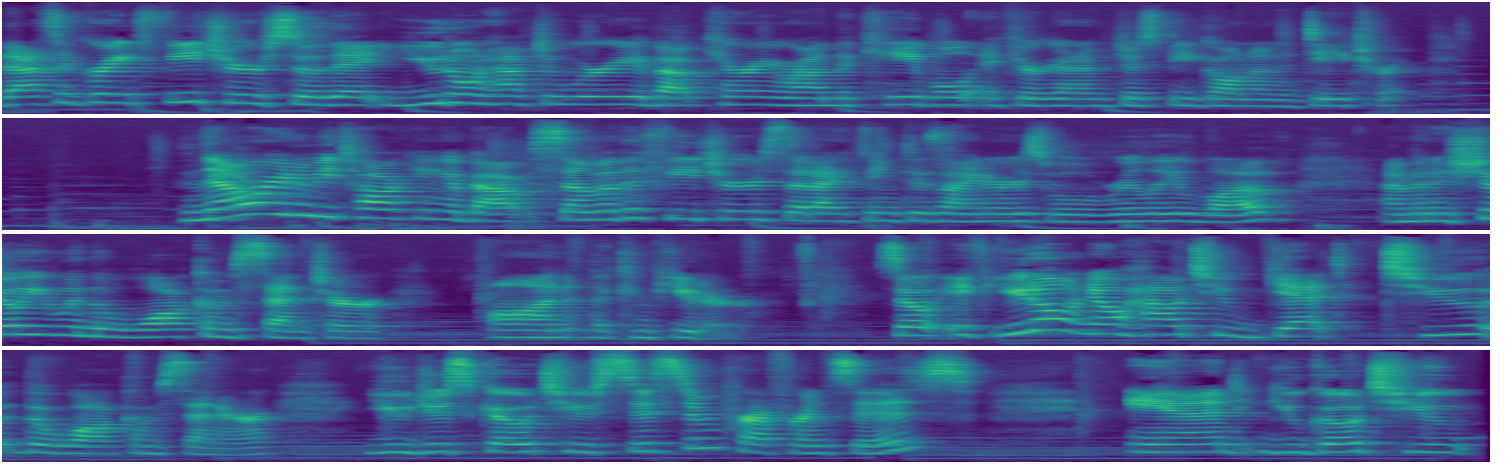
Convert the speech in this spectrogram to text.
That's a great feature so that you don't have to worry about carrying around the cable if you're gonna just be gone on a day trip. Now we're gonna be talking about some of the features that I think designers will really love. I'm gonna show you in the Wacom Center on the computer. So if you don't know how to get to the Wacom Center, you just go to System Preferences and you go to,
